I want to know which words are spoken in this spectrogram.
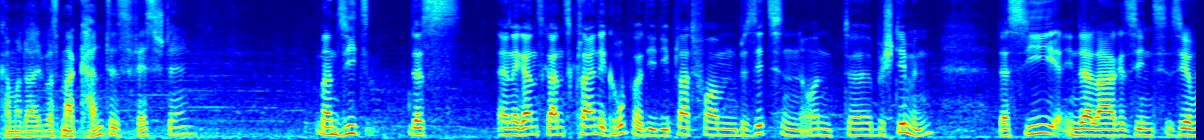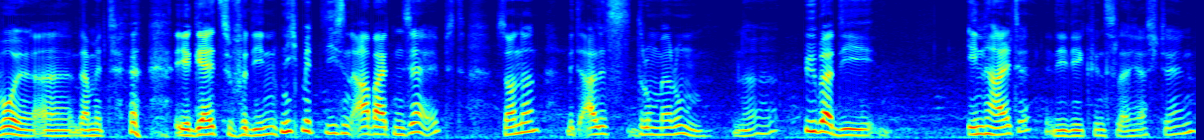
Kann man da etwas Markantes feststellen? Man sieht, dass eine ganz, ganz kleine Gruppe, die die Plattformen besitzen und äh, bestimmen, dass sie in der Lage sind, sehr wohl äh, damit ihr Geld zu verdienen. Nicht mit diesen Arbeiten selbst, sondern mit alles drumherum. Ne? Über die Inhalte, die die Künstler herstellen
